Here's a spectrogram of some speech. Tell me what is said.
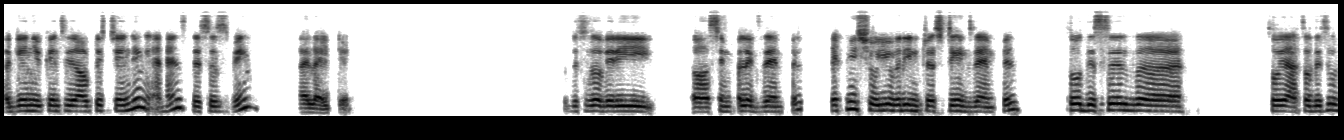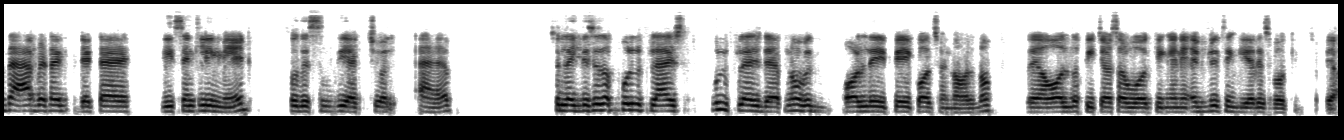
Again you can see the route is changing and hence this is being highlighted. So this is a very uh, simple example. Let me show you a very interesting example. So this is uh, so yeah so this is the app that i that i recently made. So this is the actual app so like this is a full flash full fledged app no with all the api calls and all no? So yeah, all the features are working and everything here is working. So yeah.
